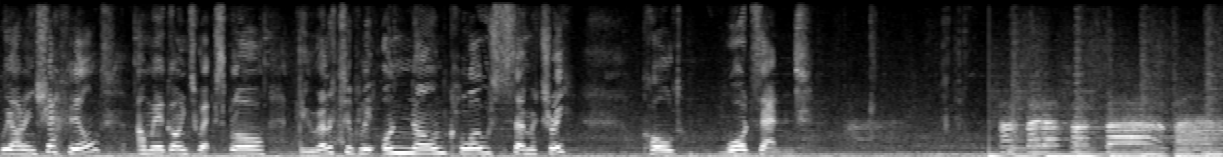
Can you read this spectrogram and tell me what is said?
we are in Sheffield and we're going to explore a relatively unknown closed cemetery called Wardsend. Okay,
